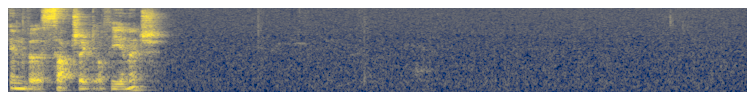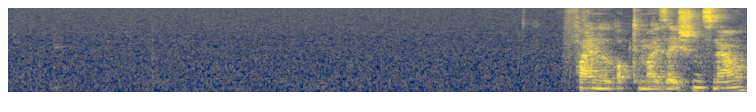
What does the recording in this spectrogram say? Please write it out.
in the subject of the image. Final optimizations now.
